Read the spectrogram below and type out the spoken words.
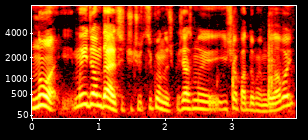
Но мы идем дальше, чуть-чуть, секундочку. Сейчас мы еще подумаем головой,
